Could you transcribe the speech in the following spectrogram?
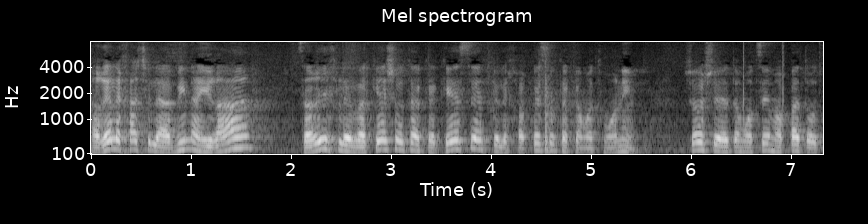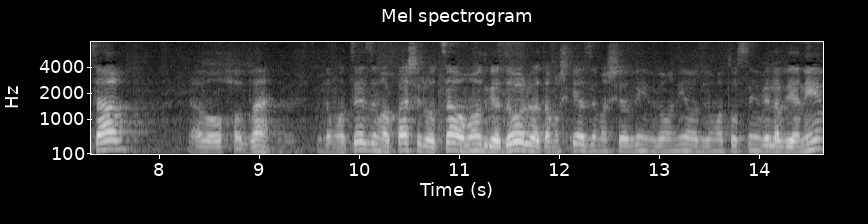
הרי לך שלהבין היראה צריך לבקש אותה ככסף ולחפש אותה כמטמונים. עכשיו שאתה מוצא מפת אוצר, היה ברוך הבא. אתה מוצא איזה מפה של אוצר מאוד גדול ואתה משקיע איזה משאבים ואוניות ומטוסים ולוויינים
